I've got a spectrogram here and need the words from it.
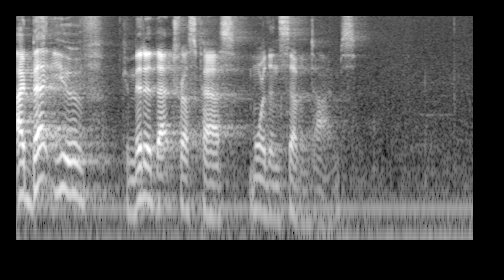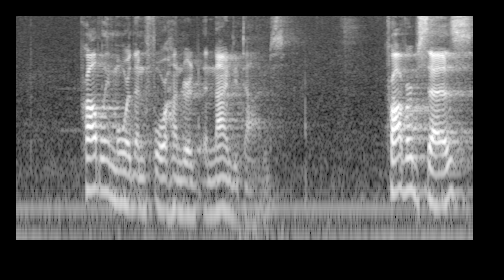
I bet you've committed that trespass more than seven times probably more than 490 times. Proverbs says,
